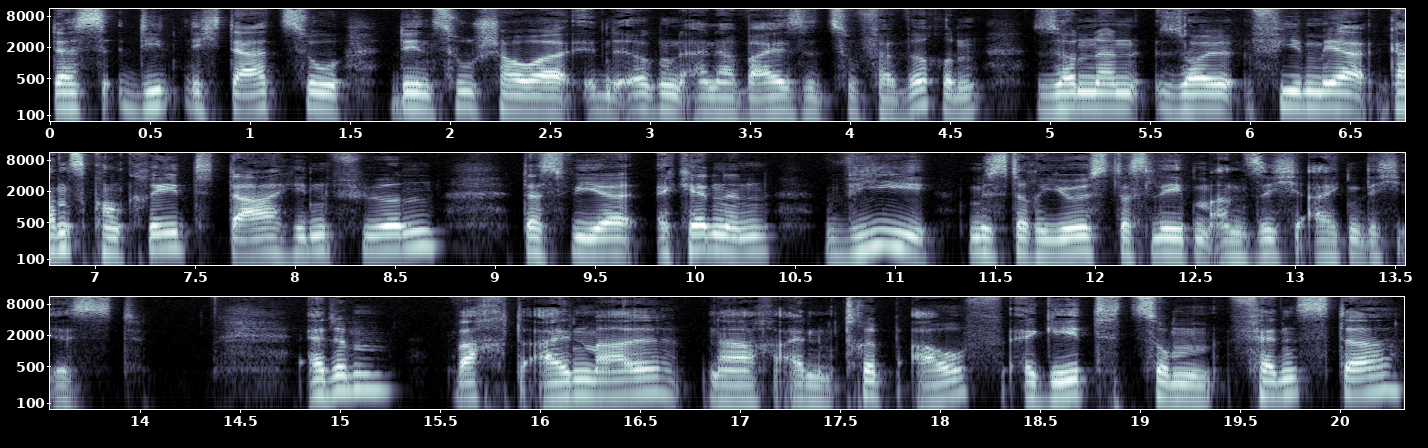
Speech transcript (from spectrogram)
das dient nicht dazu, den Zuschauer in irgendeiner Weise zu verwirren, sondern soll vielmehr ganz konkret dahin führen, dass wir erkennen, wie mysteriös das Leben an sich eigentlich ist. Adam wacht einmal nach einem Trip auf, er geht zum Fenster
